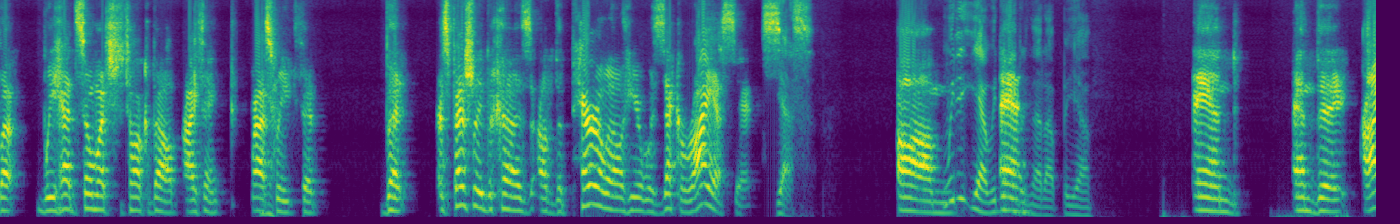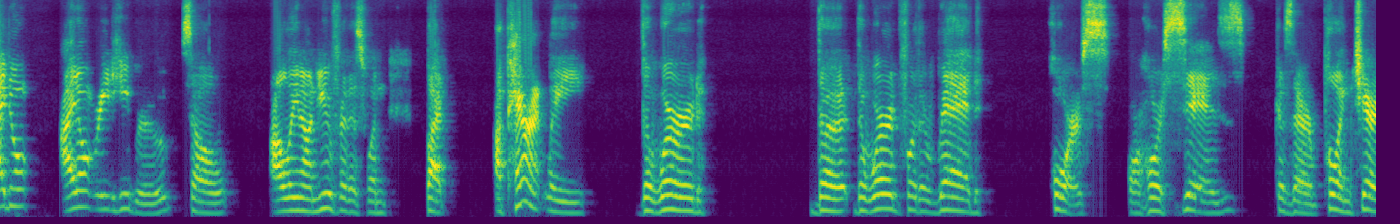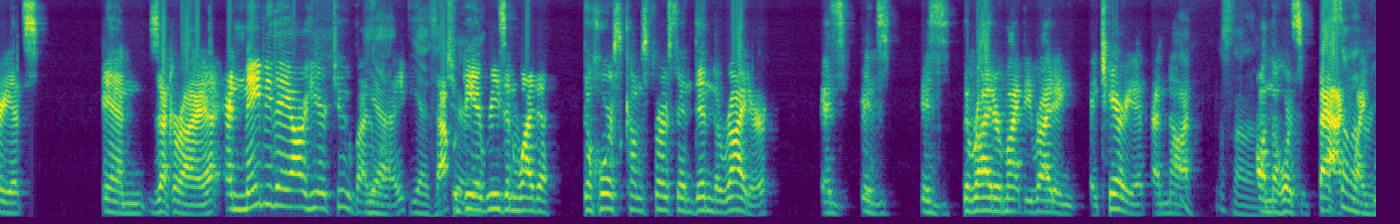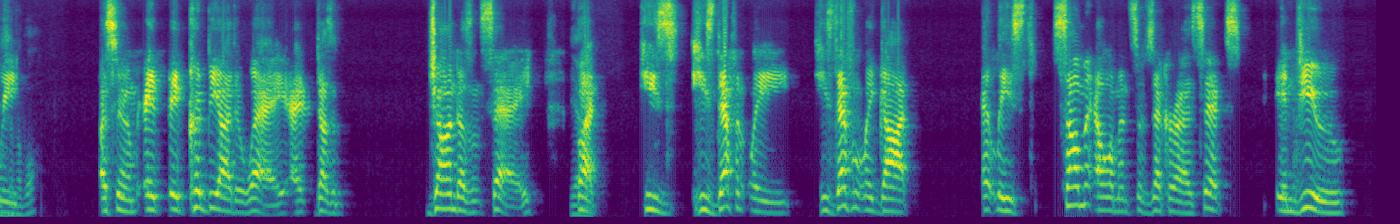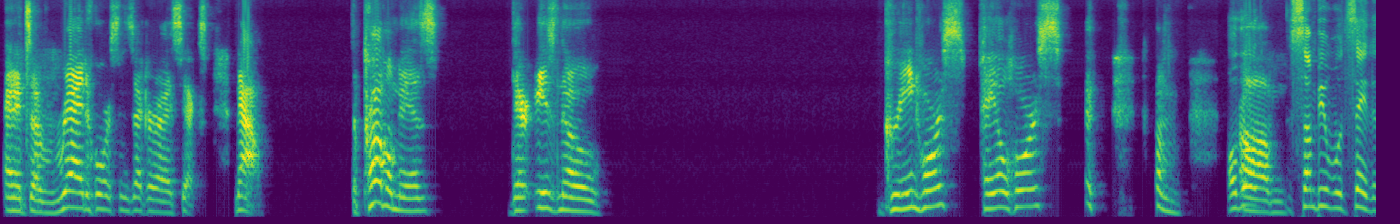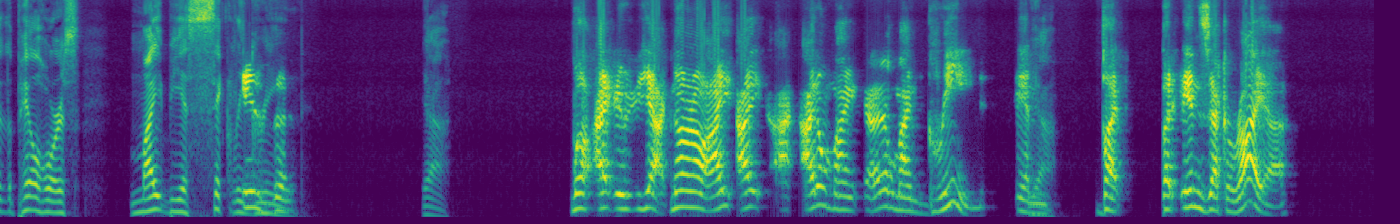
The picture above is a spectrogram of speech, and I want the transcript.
but we had so much to talk about. I think last week that, but especially because of the parallel here with Zechariah six. yes Um, we did yeah we did and- bring that up but yeah and and the I don't I don't read Hebrew, so I'll lean on you for this one. But apparently, the word the the word for the red horse or horses because they're pulling chariots in Zechariah, and maybe they are here too. By the yeah way, yeah that would be a reason why the the horse comes first and then the rider is is is the rider might be riding a chariot and not that's not on the horse's back like we assume. It, it could be either way. It doesn't john doesn't say yeah. but he's he's definitely he's definitely got at least some elements of zechariah 6 in view and it's a red horse in zechariah 6 now the problem is there is no green horse pale horse um, although um, some people would say that the pale horse might be a sickly Is the- green yeah Well, I yeah, no, no, no. I I I- don't mind. I don't mind green in, yeah but but in Zechariah,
